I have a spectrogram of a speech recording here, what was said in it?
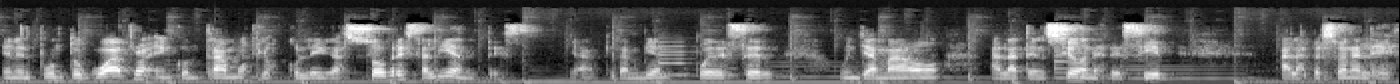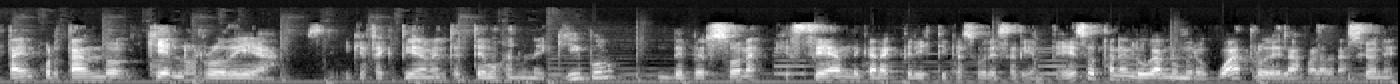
En el punto 4 encontramos los colegas sobresalientes, ¿ya? que también puede ser un llamado a la atención, es decir, a las personas les está importando quién los rodea y que efectivamente estemos en un equipo de personas que sean de características sobresalientes. Eso está en el lugar número 4 de las valoraciones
